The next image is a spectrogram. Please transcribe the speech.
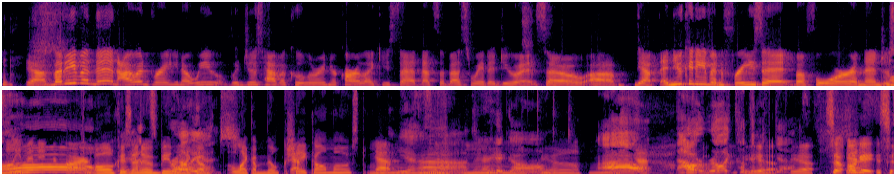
yeah. But even then, I would bring you know we would just have a cooler in your car, like you said. That's the best way to do it. So um, yeah, and you could even freeze it before and then just oh, leave it in your car. Oh, because then it would be brilliant. like a like a milkshake yep. almost. Yep. Mm. Yeah, there you go. Yeah. Mm. Wow. Yeah. Now uh, we're really cooking yeah, again. Yeah. So okay, so,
